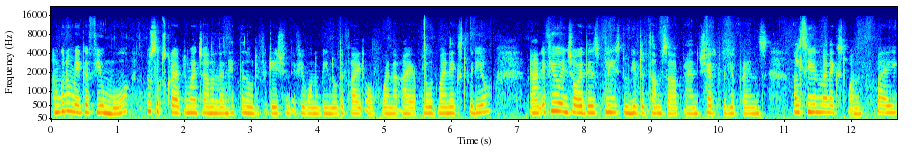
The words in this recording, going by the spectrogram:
I'm going to make a few more. Do subscribe to my channel and hit the notification if you want to be notified of when I upload my next video. And if you enjoyed this, please do give it a thumbs up and share it with your friends. I'll see you in my next one. Bye.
